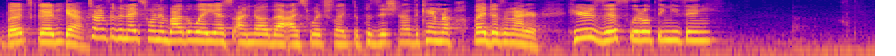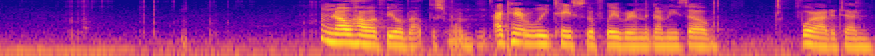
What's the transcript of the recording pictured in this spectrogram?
but it's good. Yeah. Time for the next one. And by the way, yes, I know that I switched like the position of the camera, but it doesn't matter. Here's this little thingy thing. I don't know how I feel about this one. I can't really taste the flavor in the gummy, so 4 out of 10.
